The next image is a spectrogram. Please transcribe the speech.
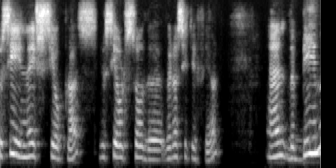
You see in HCO+, plus. you see also the velocity field. And the beam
